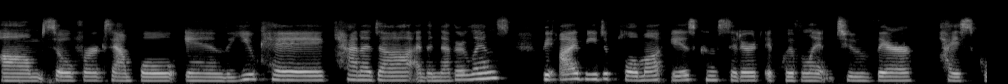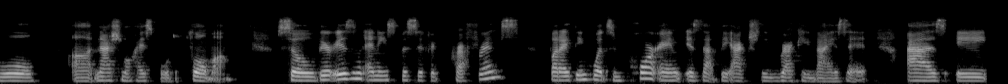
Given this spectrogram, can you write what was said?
Um, so for example, in the UK, Canada, and the Netherlands, the IB diploma is considered equivalent to their high school, uh, national high school diploma. So there isn't any specific preference, but I think what's important is that they actually recognize it as a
